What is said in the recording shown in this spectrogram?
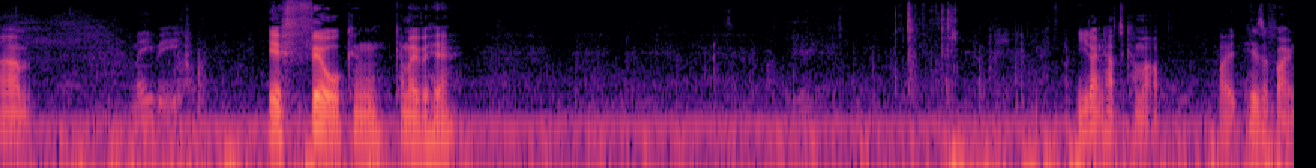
um, maybe if Phil can come over here. You don't have to come up. Right, here's a phone.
